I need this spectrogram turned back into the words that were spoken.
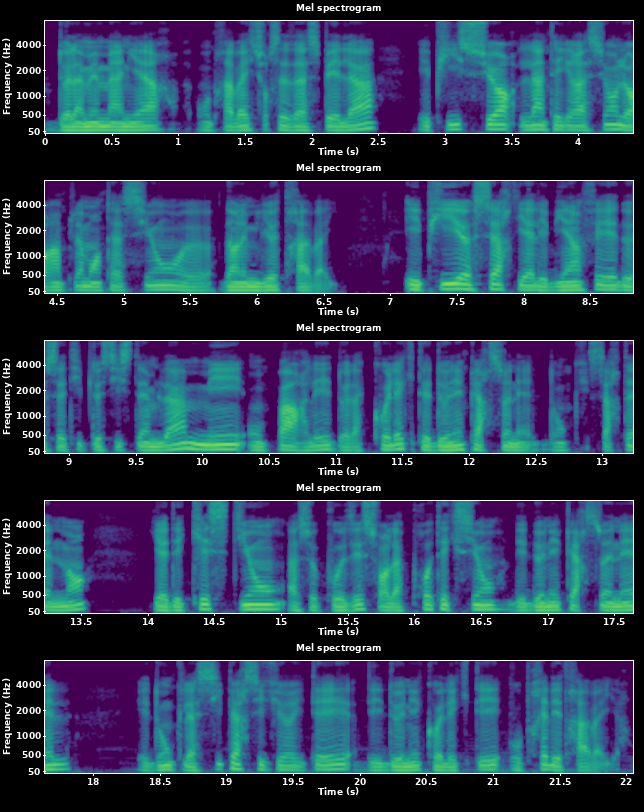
de la même manière, on travaille sur ces aspects-là et puis sur l'intégration, leur implémentation euh, dans le milieu de travail. Et puis, euh, certes, il y a les bienfaits de ce type de système-là, mais on parlait de la collecte des données personnelles. Donc, certainement, il y a des questions à se poser sur la protection des données personnelles et donc la cybersécurité des données collectées auprès des travailleurs.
